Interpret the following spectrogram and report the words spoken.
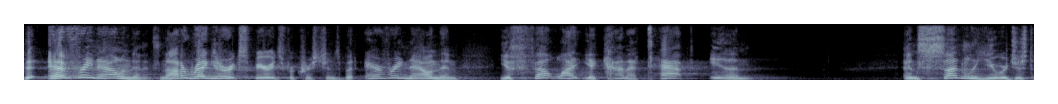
that every now and then, it's not a regular experience for Christians, but every now and then, you felt like you kind of tapped in. And suddenly you were just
